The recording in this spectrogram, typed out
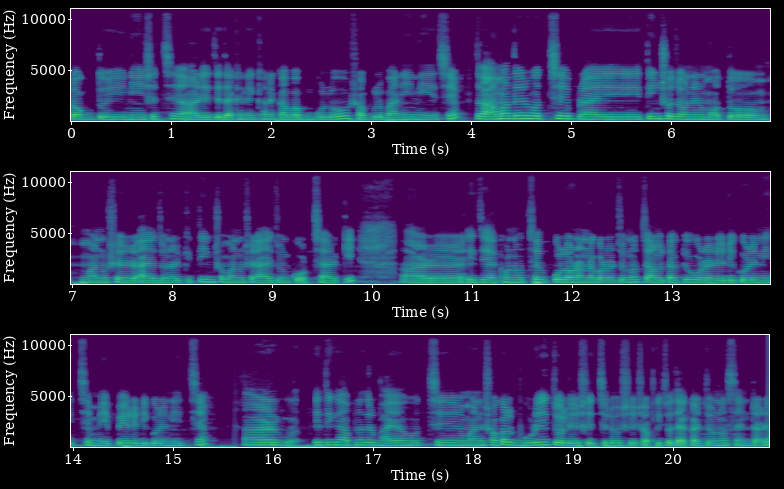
টক- দই নিয়ে এসেছে। আর এই যে দেখেন, এখানে কাবাবগুলো সবগুলো বানিয়ে নিয়েছে। তো আমাদের হচ্ছে প্রায় তিনশো জনের মতো মানুষের আয়োজন আর কি, তিনশো মানুষের আয়োজন করছে আর কি। আর এই যে এখন হচ্ছে পোলাও রান্না করার জন্য চালটাকেও ওরা রেডি করে নিচ্ছে, মেপে রেডি করে নিচ্ছে। আর এদিকে আপনাদের ভাইয়া হচ্ছে মানে সকাল ভোরেই চলে এসেছিল সে সব কিছু দেখার জন্য সেন্টারে।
